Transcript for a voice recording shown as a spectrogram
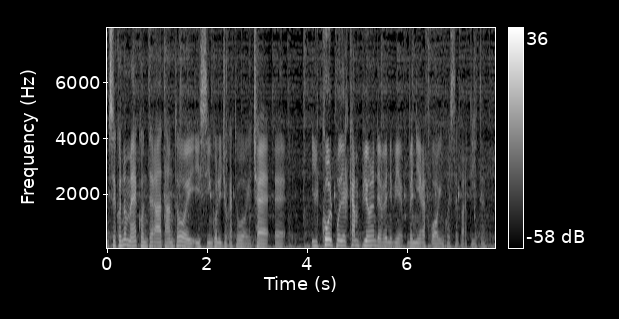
secondo me conterà tanto i, i singoli giocatori, cioè eh, il colpo del campione deve venire fuori in queste partite.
